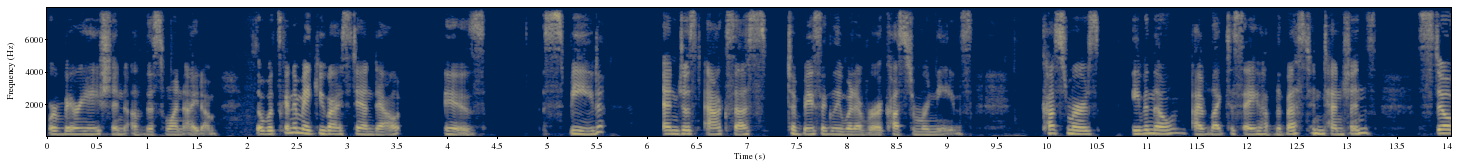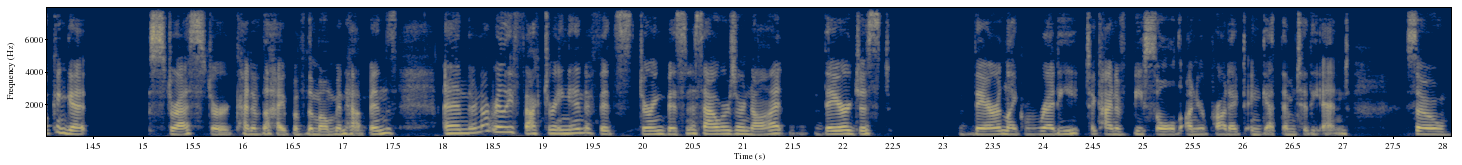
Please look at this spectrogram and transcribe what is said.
or variation of this one item. So, what's going to make you guys stand out is speed and just access to basically whatever a customer needs. Customers, even though I'd like to say you have the best intentions, still can get stressed or kind of the hype of the moment happens. And they're not really factoring in if it's during business hours or not. They're just there and like ready to kind of be sold on your product and get them to the end. So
